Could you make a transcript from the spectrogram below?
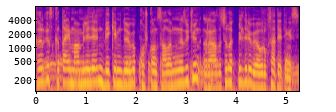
кыргыз кытай мамилелерин бекемдөөгө кошкон салымыңыз үчүн ыраазычылык билдирүүгө уруксат этиңиз.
